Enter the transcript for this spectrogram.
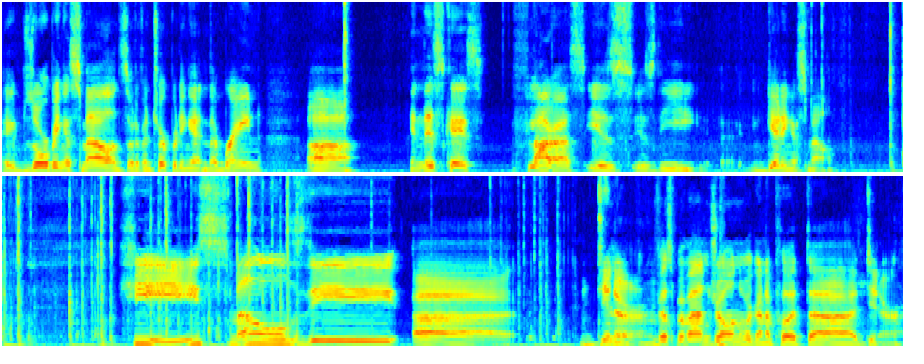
absorbing a smell and sort of interpreting it in their brain. Uh, in this case, flaras is is the getting a smell. He smells the uh, dinner. Vespermanjon, we're gonna put uh, dinner.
